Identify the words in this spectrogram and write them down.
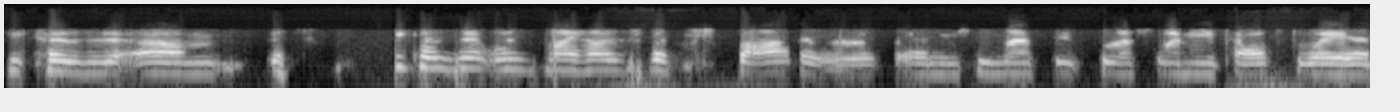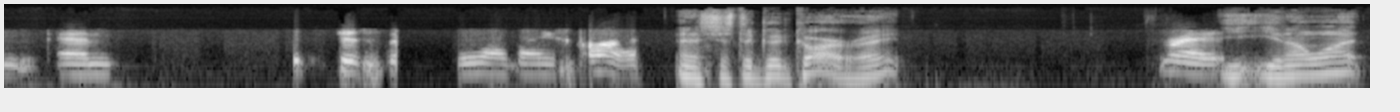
Because um, it's because it was my husband's father, and he left it to us when he passed away, and and it's just a real nice car, And it's just a good car, right? right? Y- you know what?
